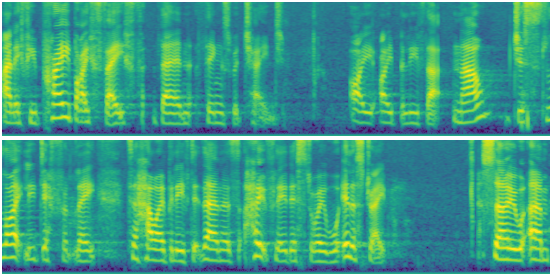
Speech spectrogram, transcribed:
And if you pray by faith, then things would change. I, I, believe that now, just slightly differently to how I believed it then, as hopefully this story will illustrate. So, um,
